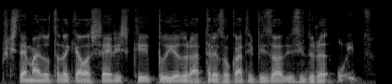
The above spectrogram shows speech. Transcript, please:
Porque isto é mais outra daquelas séries que podia durar três ou quatro episódios e dura oito.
